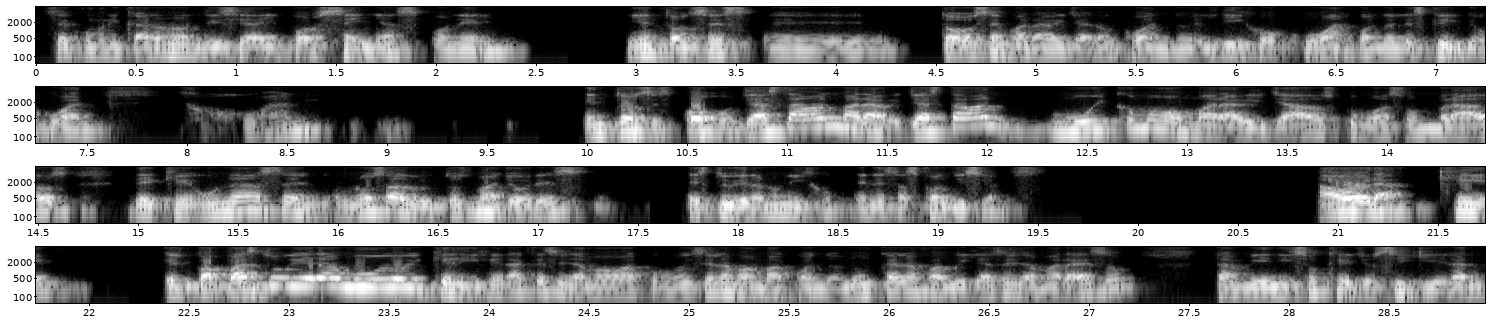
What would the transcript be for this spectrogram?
Se comunicaron, nos dice ahí, por señas con él, y entonces eh, todos se maravillaron cuando él dijo Juan, cuando él escribió Juan. Dijo, Juan, Entonces, ojo, ya estaban, ya estaban muy como maravillados, como asombrados de que unos adultos mayores estuvieran un hijo en esas condiciones. Ahora, que el papá estuviera mudo y que dijera que se llamaba, como dice la mamá, cuando nunca en la familia se llamara eso, también hizo que ellos siguieran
